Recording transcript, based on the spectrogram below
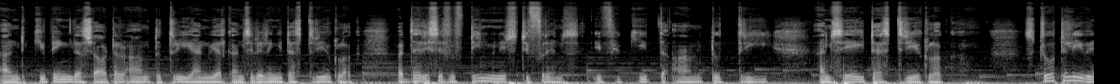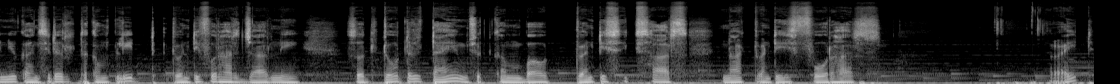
and keeping the shorter arm to 3 and we are considering it as 3 o'clock. But there is a 15 minutes difference if you keep the arm to 3 and say it as 3 o'clock. So totally when you consider the complete 24 hour journey so the total time should come about 26 hours not 24 hours right?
